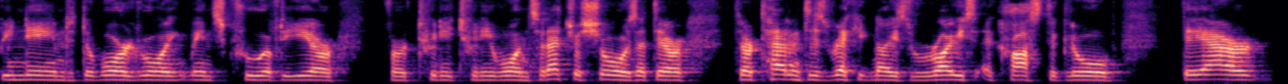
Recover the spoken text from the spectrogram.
being named the World Rowing Men's Crew of the Year for 2021. So that just shows that their their talent is recognised right across the globe. They are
